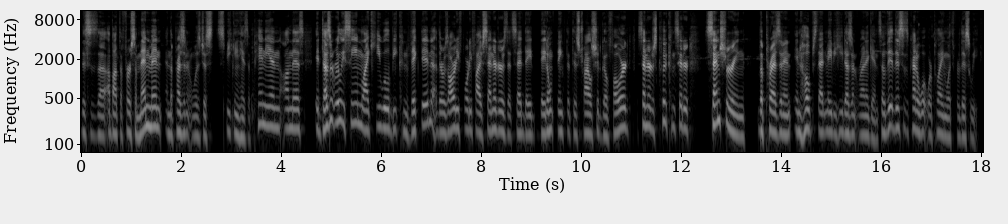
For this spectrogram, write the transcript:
this is uh, about the First Amendment, and the president was just speaking his opinion on this. It doesn't really seem like he will be convicted. There was already 45 senators that said they they don't think that this trial should go forward. Senators could consider censuring the president in hopes that maybe he doesn't run again. So th- this is kind of what we're playing with for this week.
